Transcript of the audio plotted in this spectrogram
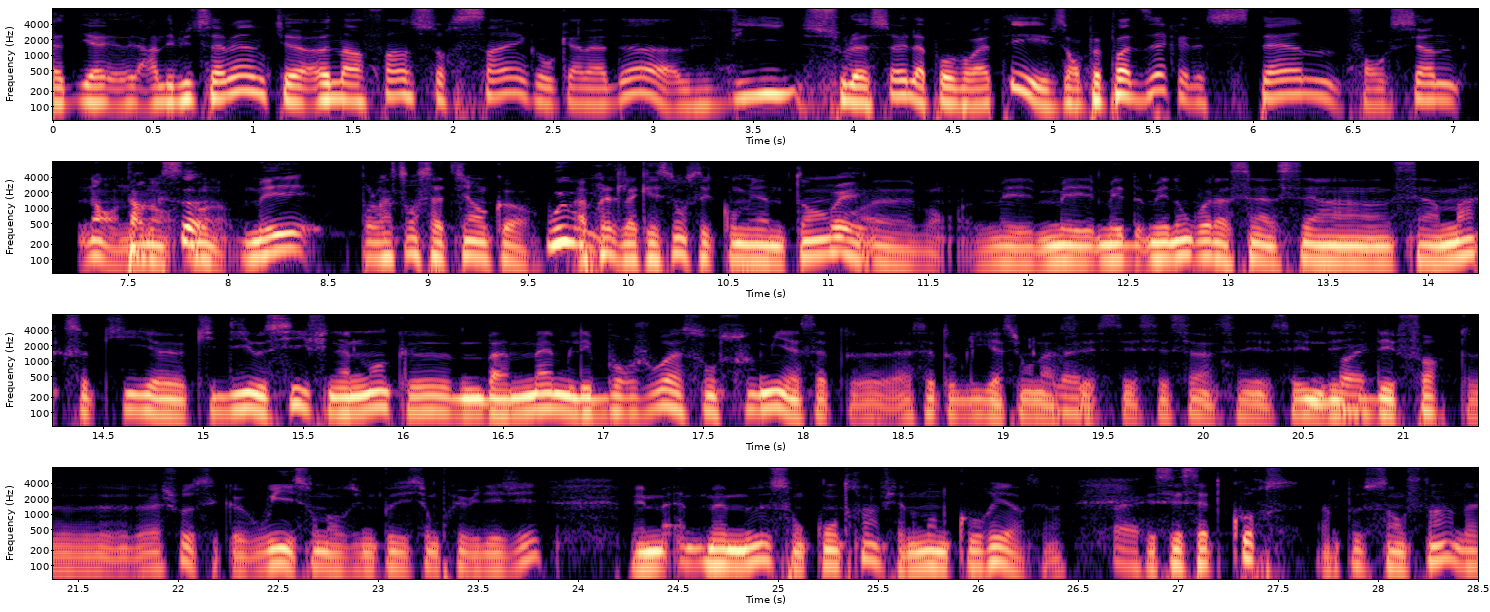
a- il y en début de semaine qu'un enfant sur cinq au Canada vit sous le seuil de la pauvreté. On peut pas dire que le système fonctionne. Non, non, non, non. Mais pour l'instant, ça tient encore. Oui, oui. Après, la question, c'est combien de temps. Oui. euh, bon, mais, mais, mais, mais donc voilà, c'est un, Marx qui, euh, qui dit aussi finalement que bah, même les bourgeois sont soumis à cette, euh, à cette obligation-là. C'est- ça, c'est une des idées fortes de la chose. C'est que oui, ils sont dans une position privilégiée, mais même eux sont contraints finalement de courir. Ouais. Et c'est cette course un peu sans fin là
